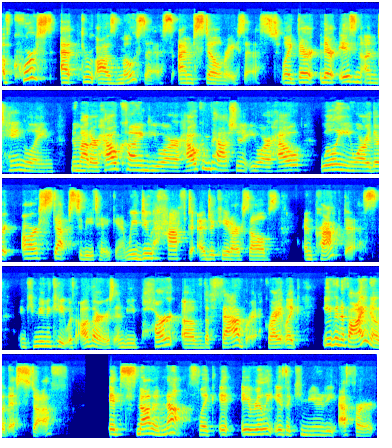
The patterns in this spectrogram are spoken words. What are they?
of course at through osmosis i'm still racist. Like there there is an untangling no matter how kind you are how compassionate you are how willing you are, there are steps to be taken. We do have to educate ourselves and practice and communicate with others and be part of the fabric, right? Like, even if I know this stuff, it's not enough. Like, it, it really is a community effort.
